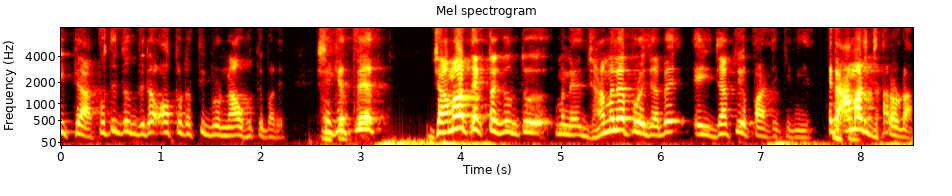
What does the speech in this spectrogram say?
ইটা প্রতিদ্বন্দ্বিতা অতটা তীব্র নাও হতে পারে। সেক্ষেত্রে জামাত একটা কিন্তু মানে ঝামেলা পড়ে যাবে এই জাতীয় পার্টিকে নিয়ে। এটা আমার ধারণা।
